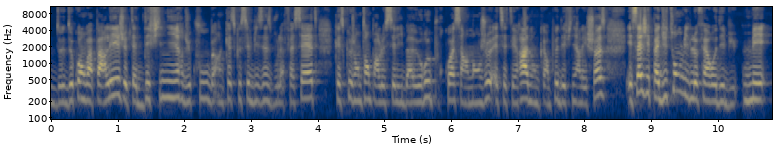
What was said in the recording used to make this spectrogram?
de, quoi on va parler, je vais peut-être définir du coup ben, qu'est-ce que c'est le business boule la facette, qu'est-ce que j'entends par le célibat heureux, pourquoi c'est un enjeu etc. Donc un peu définir les choses. Et ça, j'ai pas du tout envie de le faire au début. Mais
